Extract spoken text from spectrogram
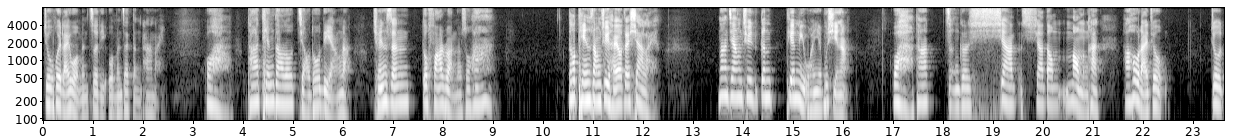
就会来我们这里，我们在等他来。哇，他听到都脚都凉了，全身都发软了，说啊。到天上去还要再下来，那这样去跟天女玩也不行啊！哇，他整个吓吓到冒冷汗。他后来就就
